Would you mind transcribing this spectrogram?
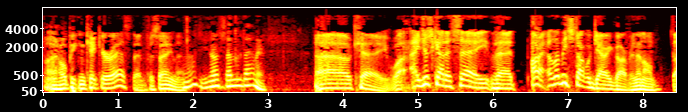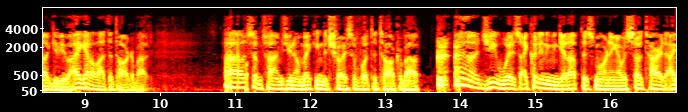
I hope he can kick your ass then for saying that. Well, you don't send him down here. Okay. Well, I just got to say that. All right, let me start with Gary Garver, then I'll I'll give you. I got a lot to talk about. Uh, sometimes, you know, making the choice of what to talk about. Gee whiz, I couldn't even get up this morning. I was so tired. I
